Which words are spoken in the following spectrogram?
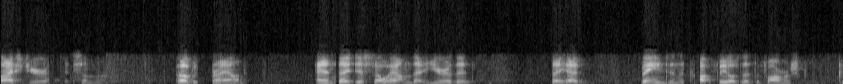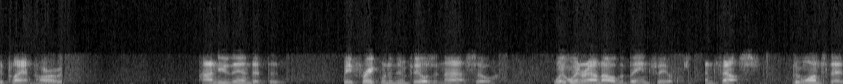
last year, had some public ground, and they just so happened that year that they had beans in the crop fields that the farmers could plant and harvest. I knew then that the be frequent in them fields at night, so we went around all the bean fields and found the ones that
